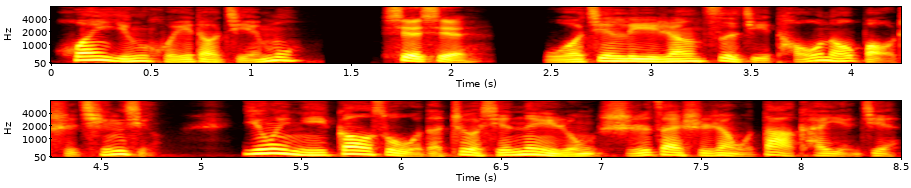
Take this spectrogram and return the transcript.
欢迎回到节目，谢谢。我尽力让自己头脑保持清醒，因为你告诉我的这些内容实在是让我大开眼界。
